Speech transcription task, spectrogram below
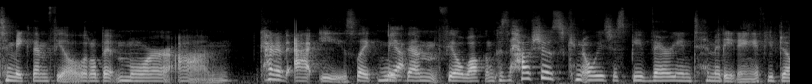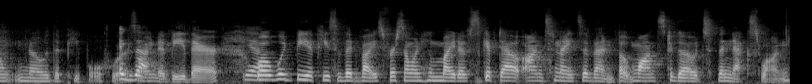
to make them feel a little bit more um, kind of at ease, like make Yeah. them feel welcome? Because house shows can always just be very intimidating if you don't know the people who are Exactly. going to be there. Yeah. What would be a piece of advice for someone who might have skipped out on tonight's event but wants to go to the next one?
